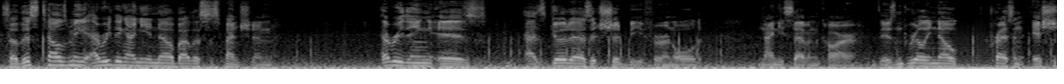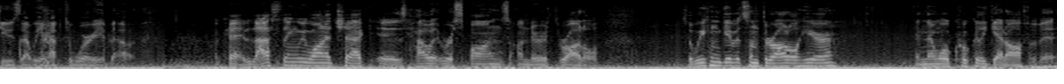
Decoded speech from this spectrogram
So this tells me everything I need to know about the suspension. Everything is as good as it should be for an old 97 car. There's really no present issues that we have to worry about. Okay, last thing we want to check is how it responds under throttle. So we can give it some throttle here and then we'll quickly get off of it.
